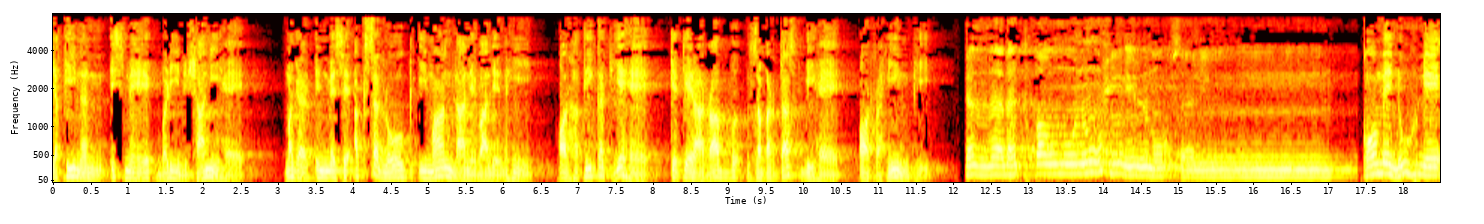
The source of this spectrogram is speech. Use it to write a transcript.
یقیناً اس میں ایک بڑی نشانی ہے، مگر ان میں سے اکثر لوگ ایمان لانے والے نہیں، اور حقیقت یہ ہے کہ تیرا رب زبردست بھی ہے اور رحیم بھی۔ كذبت قوم نوح المرسلين قوم نوح نے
